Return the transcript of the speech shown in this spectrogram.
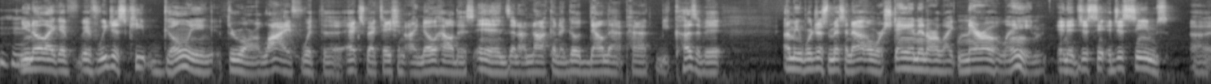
Mm-hmm. You know, like if if we just keep going through our life with the expectation I know how this ends and I'm not going to go down that path because of it, I mean, we're just missing out, and we're staying in our like narrow lane, and it just it just seems uh,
